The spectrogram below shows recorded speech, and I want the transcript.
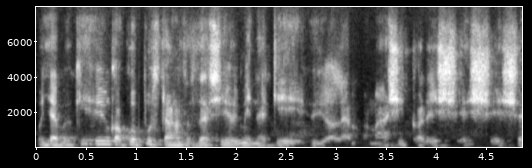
hogy ebből kijövünk, akkor pusztán az az esély, hogy mindenki üljön le a másikkal, és, és, és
